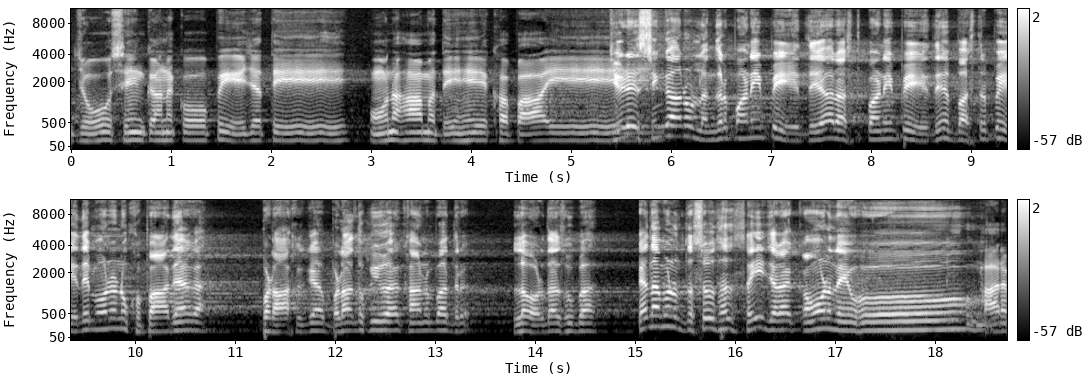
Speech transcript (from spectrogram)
ਜੋ ਸਿੰਘਨ ਕੋ ਭੇਜਤੇ ਉਨ ਹਮ ਦੇਹ ਖਪਾਏ। ਜਿਹੜੇ ਸਿੰਘਾਂ ਨੂੰ ਲੰਗਰ ਪਾਣੀ ਭੇਜਦੇ ਆ ਰਸਤ ਪਾਣੀ ਭੇਜਦੇ ਵਸਤਰ ਭੇਜਦੇ ਮੈਂ ਉਹਨਾਂ ਨੂੰ ਖਪਾ ਦਿਆਂਗਾ। ਬੜਾ ਅੱਕ ਗਿਆ ਬੜਾ ਦੁਖੀ ਹੋਇਆ ਖਾਨ ਬਹਾਦਰ ਲਾਹੌਰ ਦਾ ਸੂਬਾ। ਕਹਿੰਦਾ ਮੈਨੂੰ ਦੱਸੋ ਤਾਂ ਸਹੀ ਜਰਾ ਕੌਣ ਨੇ ਉਹ ਹਰ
